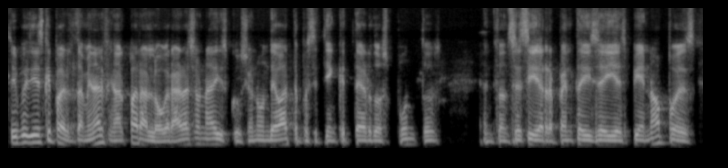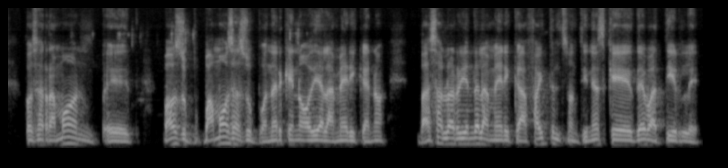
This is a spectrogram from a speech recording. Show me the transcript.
Sí, pues y es que también al final para lograr hacer una discusión, un debate, pues se tienen que tener dos puntos. Entonces, si de repente dice ESPN, no, pues José Ramón, eh, vamos, a, vamos a suponer que no odia a la América, ¿no? Vas a hablar bien de la América, Faitelson, tienes que debatirle.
